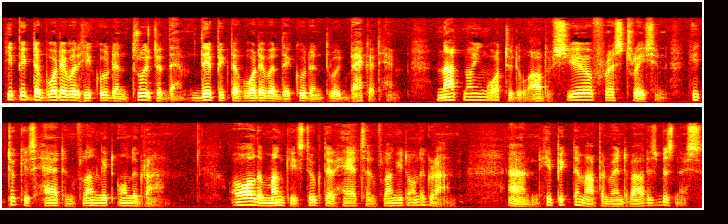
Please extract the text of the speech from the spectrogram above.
He picked up whatever he could and threw it at them, they picked up whatever they could and threw it back at him. Not knowing what to do, out of sheer frustration, he took his hat and flung it on the ground. All the monkeys took their hats and flung it on the ground, and he picked them up and went about his business.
